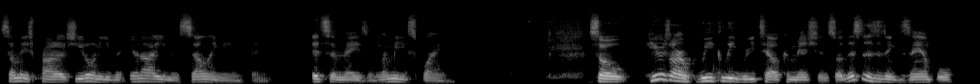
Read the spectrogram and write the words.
some of these products, you don't even, you're not even selling anything. It's amazing. Let me explain. So here's our weekly retail commission. So this is an example.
